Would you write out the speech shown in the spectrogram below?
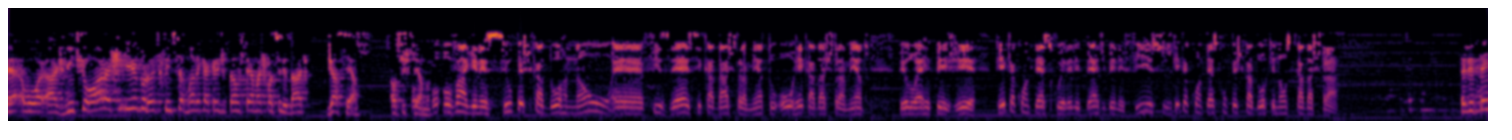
é, às 20 horas e durante o fim de semana, que acreditamos tenha mais facilidade de acesso ao sistema. O, o, Wagner, se o pescador não é, fizer esse cadastramento ou recadastramento pelo RPG, o que, que acontece com ele? Ele perde benefícios? O que, que acontece com o pescador que não se cadastrar? Ele tem,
